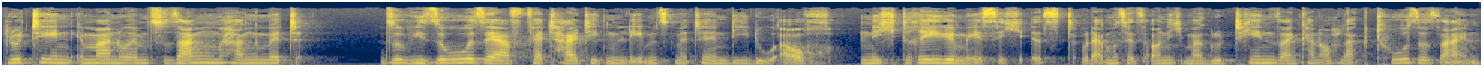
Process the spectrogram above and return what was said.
Gluten immer nur im Zusammenhang mit sowieso sehr fetthaltigen Lebensmitteln, die du auch nicht regelmäßig isst. Oder muss jetzt auch nicht immer Gluten sein, kann auch Laktose sein.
